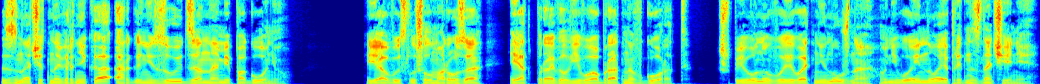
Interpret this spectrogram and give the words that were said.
значит, наверняка организует за нами погоню. Я выслушал Мороза и отправил его обратно в город. Шпиону воевать не нужно, у него иное предназначение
